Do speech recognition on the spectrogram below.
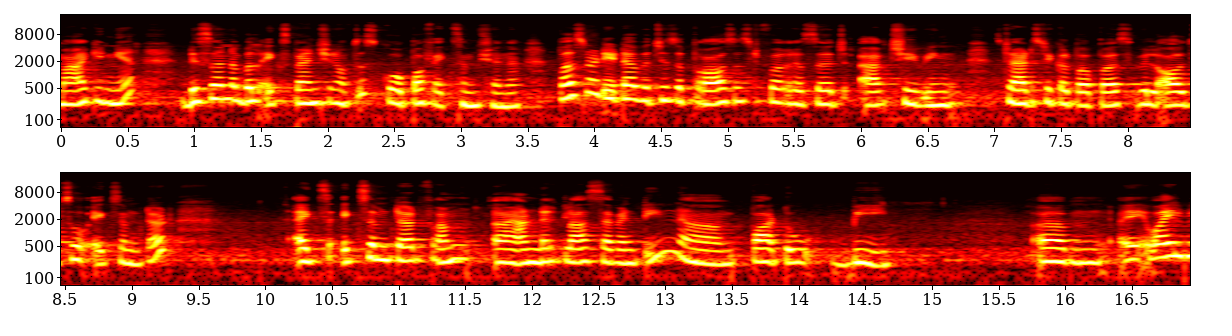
marking a discernible expansion of the scope of exemption. Personal data which is processed for research archiving statistical purpose will also exempted ex- exempted from uh, under class 17 um, part 2b um, while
